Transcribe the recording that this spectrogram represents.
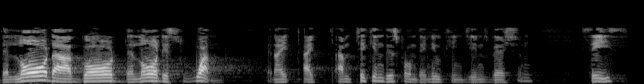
the Lord our God, the Lord is one. And I, I, I'm taking this from the New King James Version. It says,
